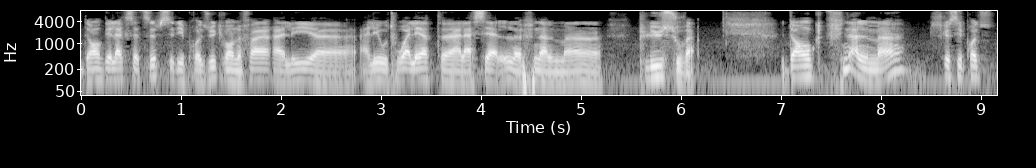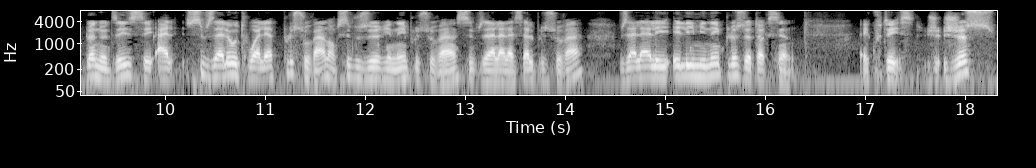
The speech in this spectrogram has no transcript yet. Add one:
Donc, des laxatifs, c'est des produits qui vont nous faire aller euh, aller aux toilettes à la selle, finalement, plus souvent. Donc, finalement, ce que ces produits-là nous disent, c'est si vous allez aux toilettes plus souvent, donc si vous urinez plus souvent, si vous allez à la selle plus souvent, vous allez aller éliminer plus de toxines. Écoutez, juste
